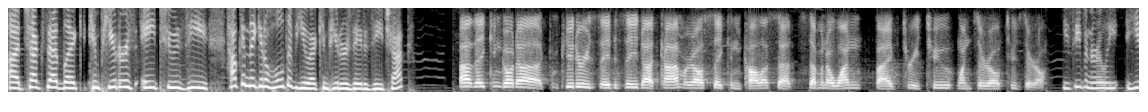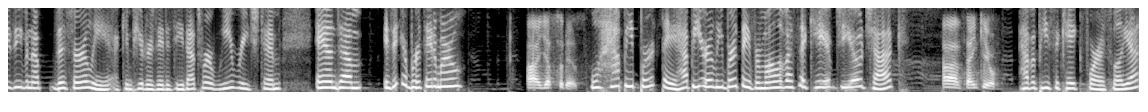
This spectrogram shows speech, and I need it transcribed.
uh, Chuck said, like, computers A to Z. How can they get a hold of you at computers A to Z, Chuck? Uh, they can go to computersa2z.com or else they can call us at 701-532-1020. He's even early. He's even up this early at Computers A to Z. That's where we reached him. And um, is it your birthday tomorrow? Uh, yes, it is. Well, happy birthday. Happy early birthday from all of us at KFGO, Chuck. Uh, thank you. Have a piece of cake for us, will you?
